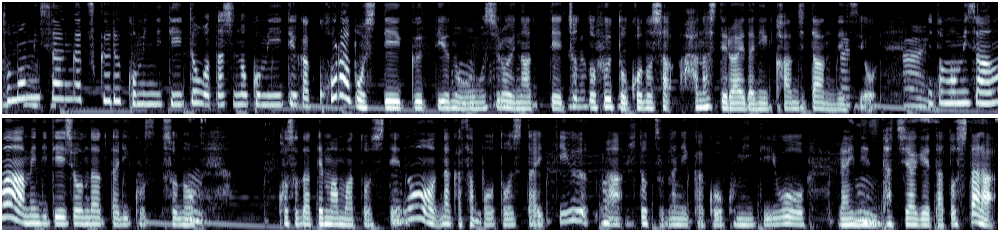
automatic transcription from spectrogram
ともみさんが作るコミュニティと私のコミュニティがコラボしていくっていうのも面白いなってちょっとふとこのしゃ話してる間に感じたんですよ。はい。でともみさんはメディテーションだったりこその、うん子育てママとしてのなんかサポートをしたいっていう、まあ一つ何かこうコミュニティを来年立ち上げたとしたら、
